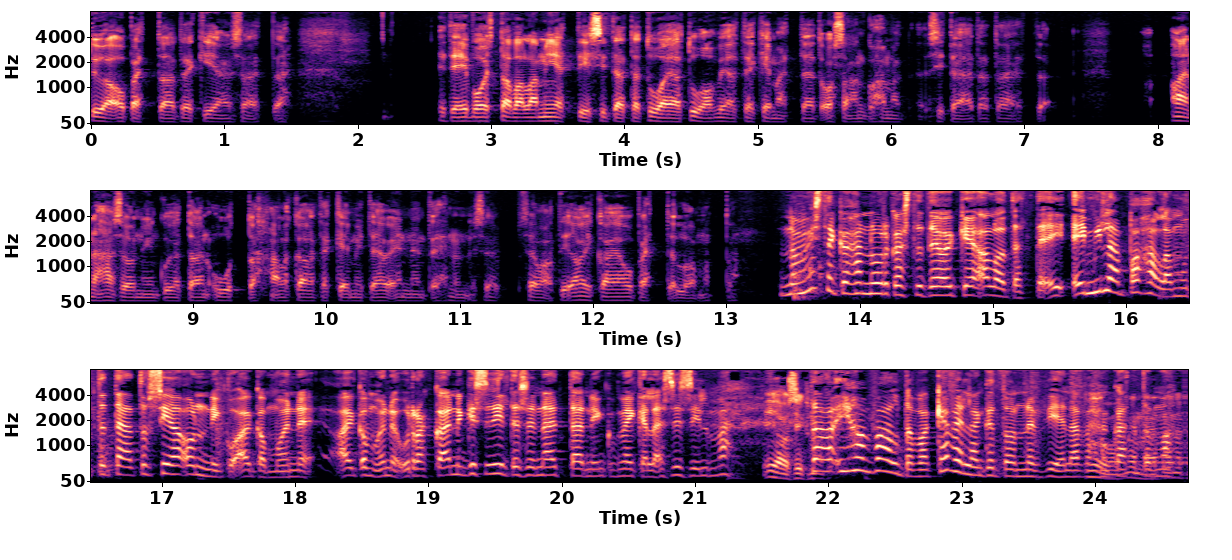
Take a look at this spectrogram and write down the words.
työ opettaa tekijänsä, että, että ei voisi tavallaan miettiä sitä, että tuo ja tuo on vielä tekemättä, että osaankohan mä sitä ja tätä, että ainahan se on niin kuin jotain uutta alkaa tekemään, mitä ei ole ennen tehnyt, niin se, se vaatii aikaa ja opettelua, mutta No mistäköhän nurkasta te oikein aloitatte? Ei, ei millään pahalla, mutta tämä tosiaan on niinku aikamoinen, aikamoinen urakka. Ainakin siltä se näyttää niinku meikäläisen silmä. Joo, tämä on ihan valtava. Kävelläänkö tonne vielä vähän Joo, katsomaan?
